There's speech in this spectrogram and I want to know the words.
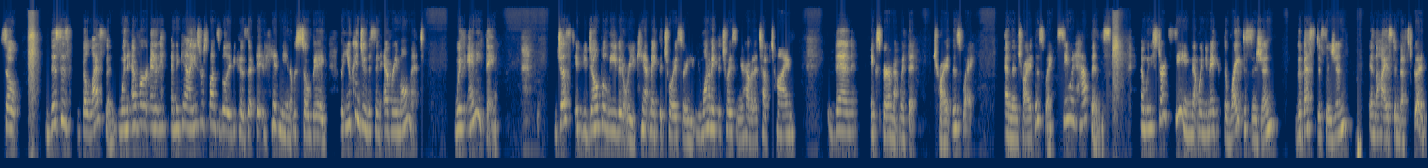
So this is the lesson. Whenever and, and again i use responsibility because it, it hit me and it was so big but you can do this in every moment with anything. Just if you don't believe it or you can't make the choice or you, you want to make the choice and you're having a tough time then experiment with it. Try it this way and then try it this way. See what happens. And when you start seeing that when you make the right decision, the best decision in the highest and best good,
